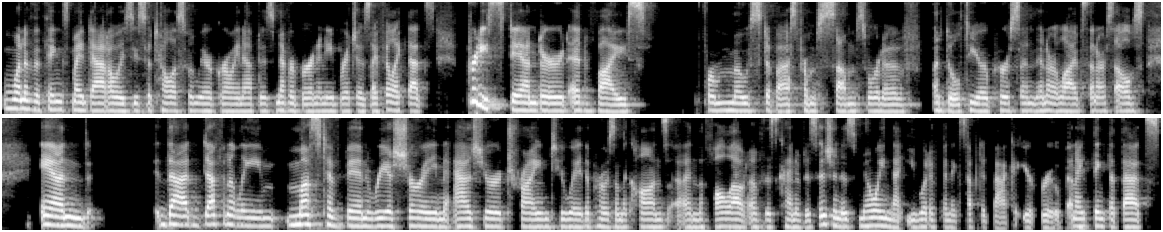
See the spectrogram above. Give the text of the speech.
one of the things my dad always used to tell us when we were growing up is never burn any bridges. I feel like that's pretty standard advice for most of us from some sort of adultier person in our lives than ourselves. And that definitely must have been reassuring as you're trying to weigh the pros and the cons and the fallout of this kind of decision is knowing that you would have been accepted back at your group. And I think that that's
